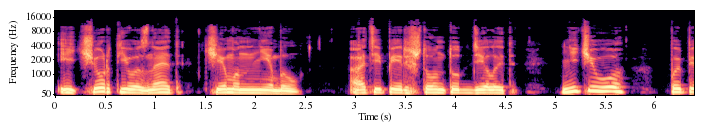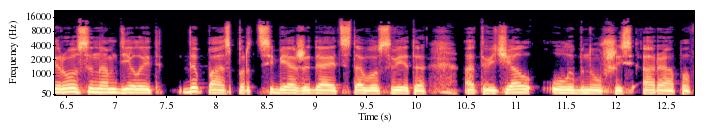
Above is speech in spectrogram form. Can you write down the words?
и черт его знает, чем он не был. А теперь что он тут делает?» «Ничего, папиросы нам делает, да паспорт себе ожидает с того света», отвечал, улыбнувшись Арапов.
